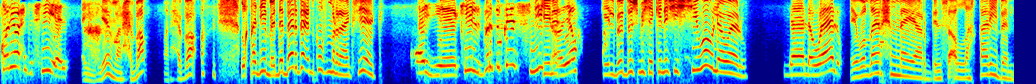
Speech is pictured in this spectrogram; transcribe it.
قولي واحد الحيل. أييه مرحبا مرحبا. القضية بعدا بارده عندكم في مراكش ياك اي كاين البرد وكاين كاين- الشميسه يا كاين البرد واش مشى كاينة شي شتيوه ولا والو؟ لا لا والو. إي والله يرحمنا يا ربي إن شاء الله. قريبا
